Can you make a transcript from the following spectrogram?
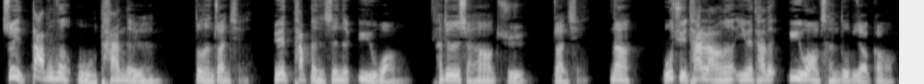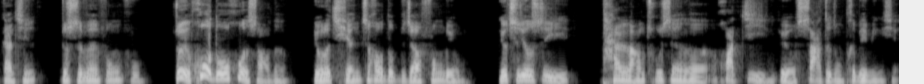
所以大部分武贪的人。都能赚钱，因为他本身的欲望，他就是想要去赚钱。那武曲贪狼呢？因为他的欲望程度比较高，感情就十分丰富，所以或多或少的有了钱之后都比较风流。尤其就是以贪狼出现了画忌又有煞这种特别明显，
